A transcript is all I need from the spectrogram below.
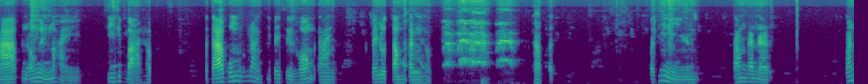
หาเพิ่นเอาเงินมาให้สี่สิบบาทครับปะตาผมกำลังสิไปซื้อของปะตาไปรถตำกันครับครับ ปะที่นี่ตำกันน่ะฝัน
